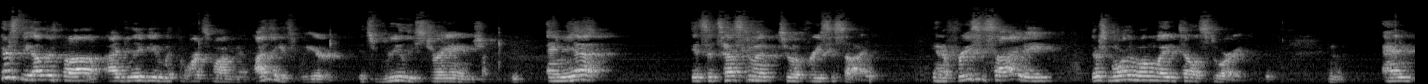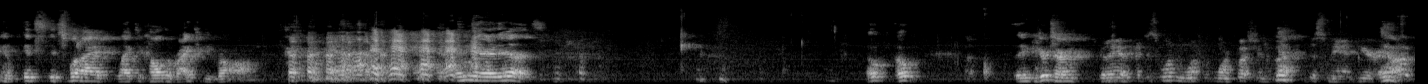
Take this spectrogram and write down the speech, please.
Here's the other thought I'd leave you with the Wirz Monument. I think it's weird. It's really strange. And yet, it's a testament to a free society. In a free society, there's more than one way to tell a story. And it's, it's what I like to call the right to be wrong. and there it is. Oh, oh, uh, your turn. But I have just one more, more question about this man here. Yeah. How,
